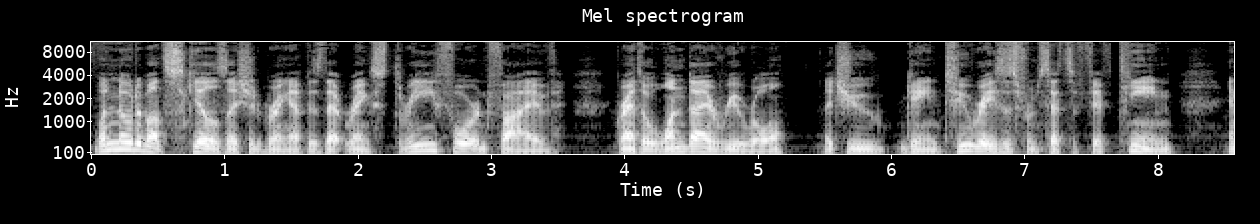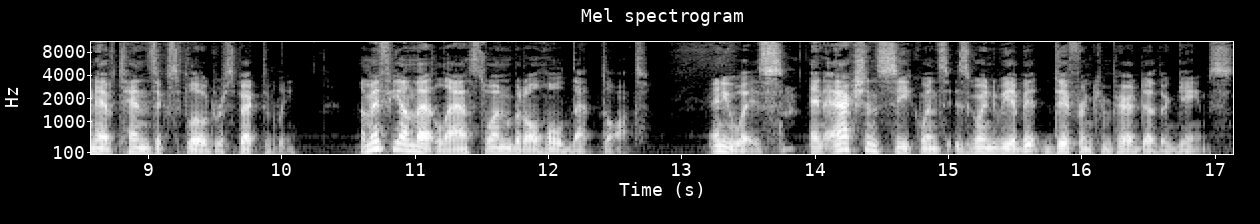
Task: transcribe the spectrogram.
One note about skills I should bring up is that ranks 3, 4, and 5 grant a 1 die reroll, let you gain 2 raises from sets of 15, and have 10s explode respectively. I'm iffy on that last one, but I'll hold that thought. Anyways, an action sequence is going to be a bit different compared to other games.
